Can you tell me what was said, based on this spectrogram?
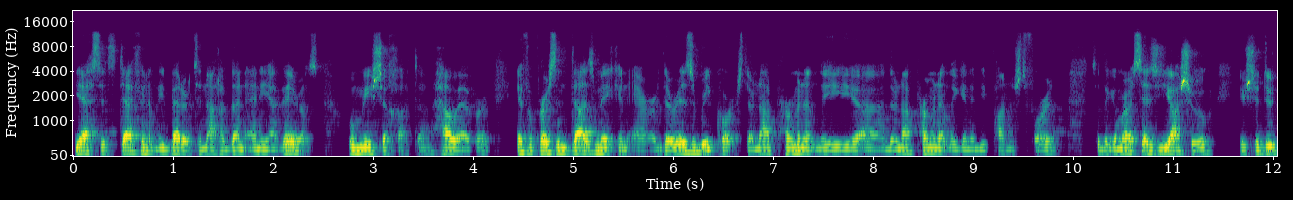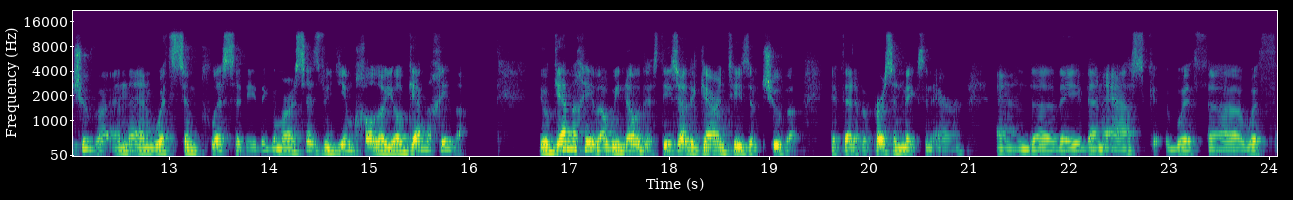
Yes, it's definitely better to not have done any Averas. Umisha Chata. However, if a person does make an error, there is a recourse. They're not permanently, uh, they're not permanently going to be punished for it. So the Gemara says, Yashuv, you should do tshuva. And then with simplicity, the Gemara says, V'yim cholo, you'll get mechila. You'll get mechila. We know this. These are the guarantees of tshuva. If that if a person makes an error and uh, they then ask with uh, with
